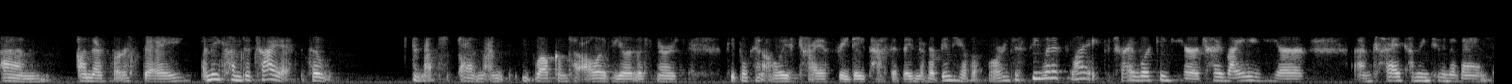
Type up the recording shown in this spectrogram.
um, on their first day, and they come to try it. So, and that's um, I'm welcome to all of your listeners. People can always try a free day pass if they've never been here before, and just see what it's like. Try working here, try writing here, um, try coming to an event.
